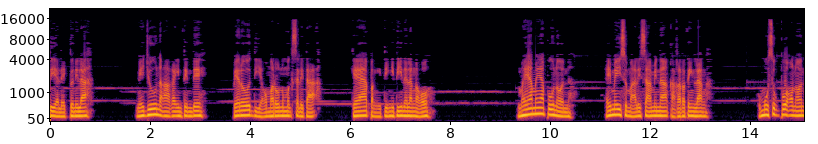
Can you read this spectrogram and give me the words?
dialekto nila. Medyo nakakaintindi pero di ako marunong magsalita kaya pangiti-ngiti na lang ako. Maya-maya po noon ay may sumali sa amin na kakarating lang. Umusog po ako noon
